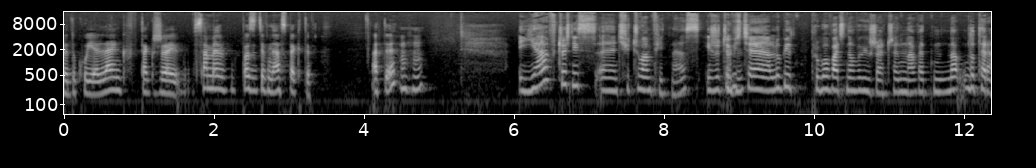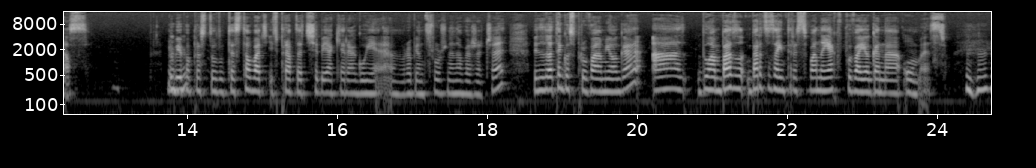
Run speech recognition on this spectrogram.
redukuje lęk, także same pozytywne aspekty. A ty? Mhm. Ja wcześniej e, ćwiczyłam fitness i rzeczywiście mhm. lubię próbować nowych rzeczy, nawet na, do teraz. Lubię mhm. po prostu testować i sprawdzać siebie, jak ja reaguję, robiąc różne nowe rzeczy. Więc dlatego spróbowałam jogę, a byłam bardzo, bardzo zainteresowana, jak wpływa yoga na umysł. Mhm.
